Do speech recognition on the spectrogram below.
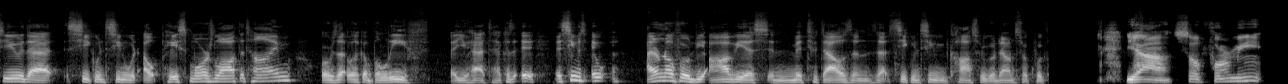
to you that sequencing would outpace Moore's law at the time, or was that like a belief that you had to have? Because it, it seems it, I don't know if it would be obvious in mid 2000s that sequencing costs would go down so quickly. Yeah, so for me,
